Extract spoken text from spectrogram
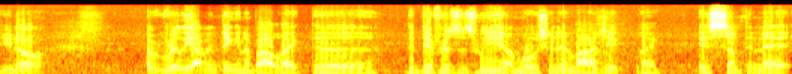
you know, uh, really I've been thinking about like the the difference between emotion and logic. Like, is something that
